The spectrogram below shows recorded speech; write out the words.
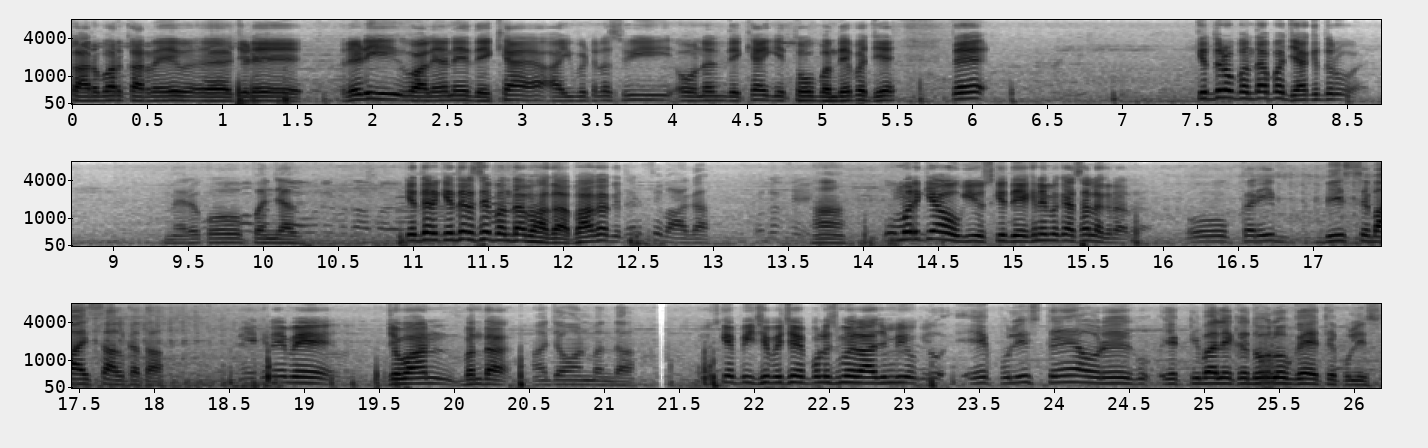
ਕਾਰੋਬਾਰ ਕਰ ਰਹੇ ਅ, ਜਿਹੜੇ ਰੇੜੀ ਵਾਲਿਆਂ ਨੇ ਦੇਖਿਆ ਹੈ ਆਈ ਵਿਟਨੈਸ ਵੀ ਉਹਨਾਂ ਨੇ ਦੇਖਿਆ ਕਿ ਇੱਥੋਂ ਬੰਦੇ ਭੱਜੇ ਤੇ ਕਿੱਧਰੋਂ ਬੰਦਾ ਭੱਜਿਆ ਕਿੱਧਰੋਂ ਹੈ मेरे को पंजाब किधर किधर से बंदा भागा भागा किधर से भागा हाँ उम्र क्या होगी उसकी देखने में कैसा लग रहा था वो करीब 20 से 22 साल का था देखने में जवान बंदा हाँ जवान बंदा उसके पीछे पीछे पुलिस मुलाजिम भी हो तो गए एक पुलिस थे और एक एक्टिवा लेके दो लोग गए थे पुलिस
